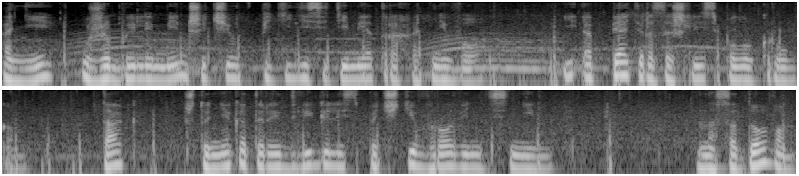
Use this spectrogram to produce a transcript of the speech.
Они уже были меньше, чем в 50 метрах от него, и опять разошлись полукругом, так, что некоторые двигались почти вровень с ним. На Садовом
